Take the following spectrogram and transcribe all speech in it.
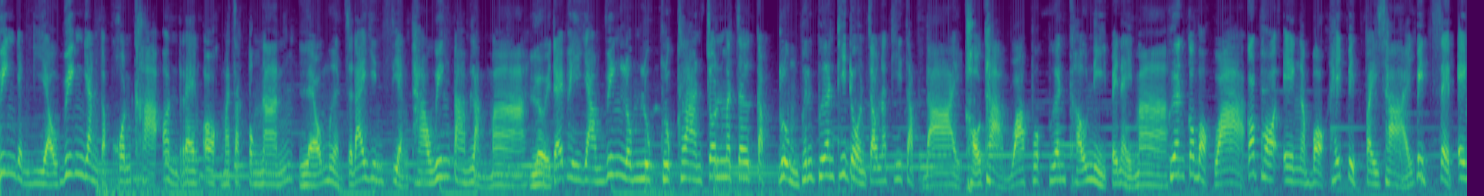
วิ่งอย่างเดียว วิ่งอย่างกับคนขาอ่อนแรงออกมาจากตรงนั้น แล้วเหมือนจะได้ยินเสียงเท้าวิ่งตามหลังมา เลยได้พยายามวิ่งล้มลุกคลุกคลานจนมาเจอกับกลุ่มเพื่อนๆที่โดนเจ้าหน้าที่จับได้ เขาถามว่าพวกเพื่อนเขาหนีไปไหนมา เพื่อนก็บอกว่าก็พอเองอะบอกให้ปิดไฟฉาย ปิดเสร็จเอง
